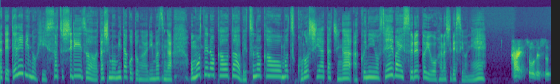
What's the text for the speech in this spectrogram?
さてテレビの必殺シリーズは私も見たことがありますが表の顔とは別の顔を持つ殺し屋たちが悪人を成敗するというお話ですよね。はいそうです。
